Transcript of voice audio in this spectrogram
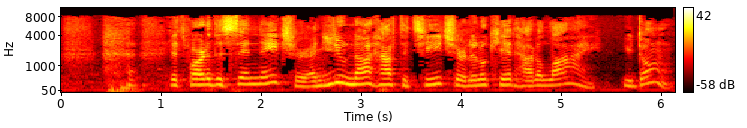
it's part of the sin nature. And you do not have to teach your little kid how to lie. You don't.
